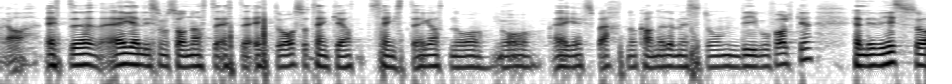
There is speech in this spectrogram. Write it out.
Ja, etter, jeg er liksom sånn at etter ett år så jeg at, tenkte jeg at nå, nå, er jeg ekspert, nå kan jeg det meste om Digo-folket. Heldigvis så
